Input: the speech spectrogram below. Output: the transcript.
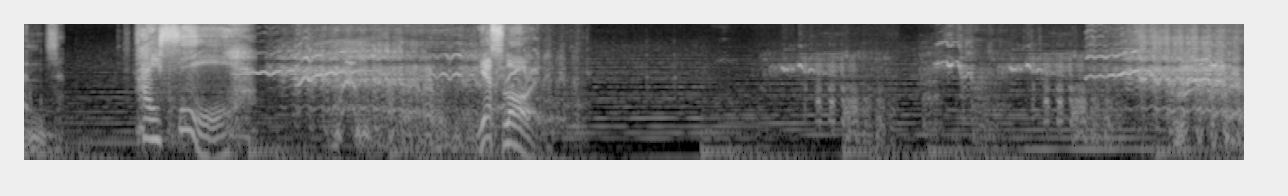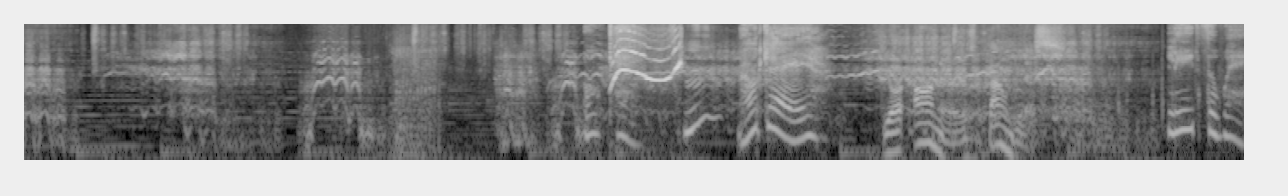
Lord commands. I see. Yes, Lord. Okay. Hmm? Okay. Your honor is boundless. Lead the way.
